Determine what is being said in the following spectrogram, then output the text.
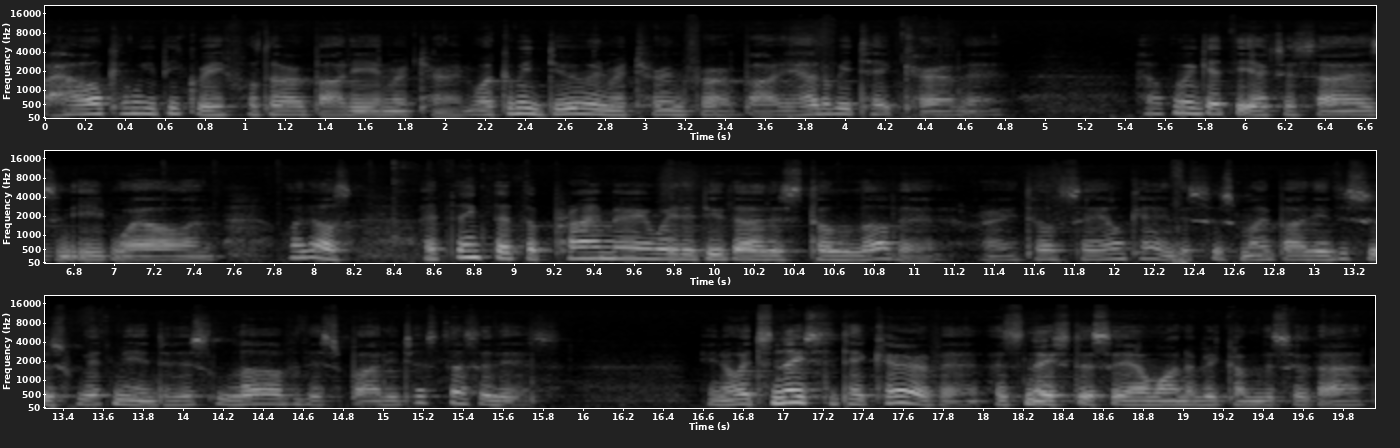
how can we be grateful to our body in return? What can we do in return for our body? How do we take care of it? How can we get the exercise and eat well? And what else? I think that the primary way to do that is to love it, right? To say, okay, this is my body, this is with me, and to just love this body just as it is. You know, it's nice to take care of it. It's nice to say, I want to become this or that.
